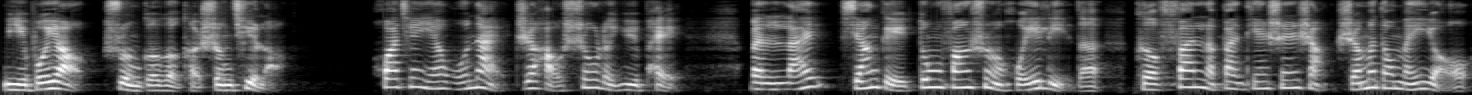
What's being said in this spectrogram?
你不要，顺哥哥可生气了。花千颜无奈，只好收了玉佩。本来想给东方顺回礼的，可翻了半天身上什么都没有，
